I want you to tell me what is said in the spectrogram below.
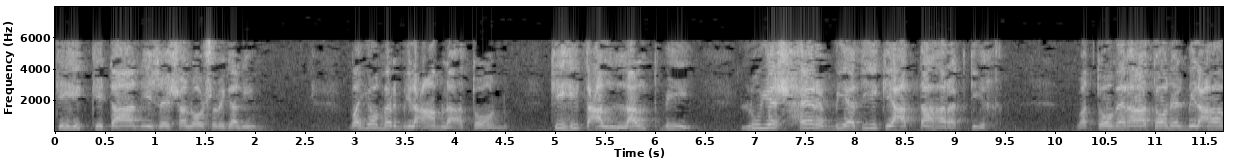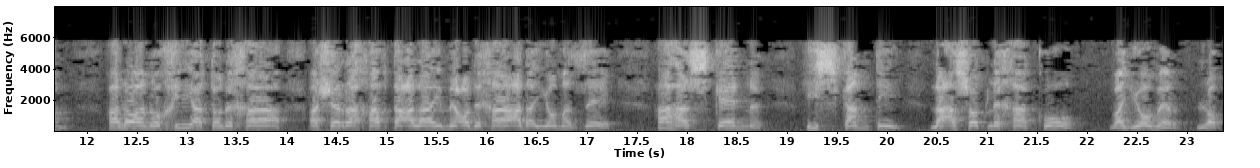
כי הכיתני זה שלוש רגלים? ויאמר בלעם לאתון, כי התעללת בי, לו יש חרב בידי כי עתה הרגתיך. ותאמר האתון אל בלעם, הלא אנוכי אתונך, אשר רכבת עלי מעודך עד היום הזה. ההסכן, הסכנתי לעשות לך כה, ויאמר לא.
